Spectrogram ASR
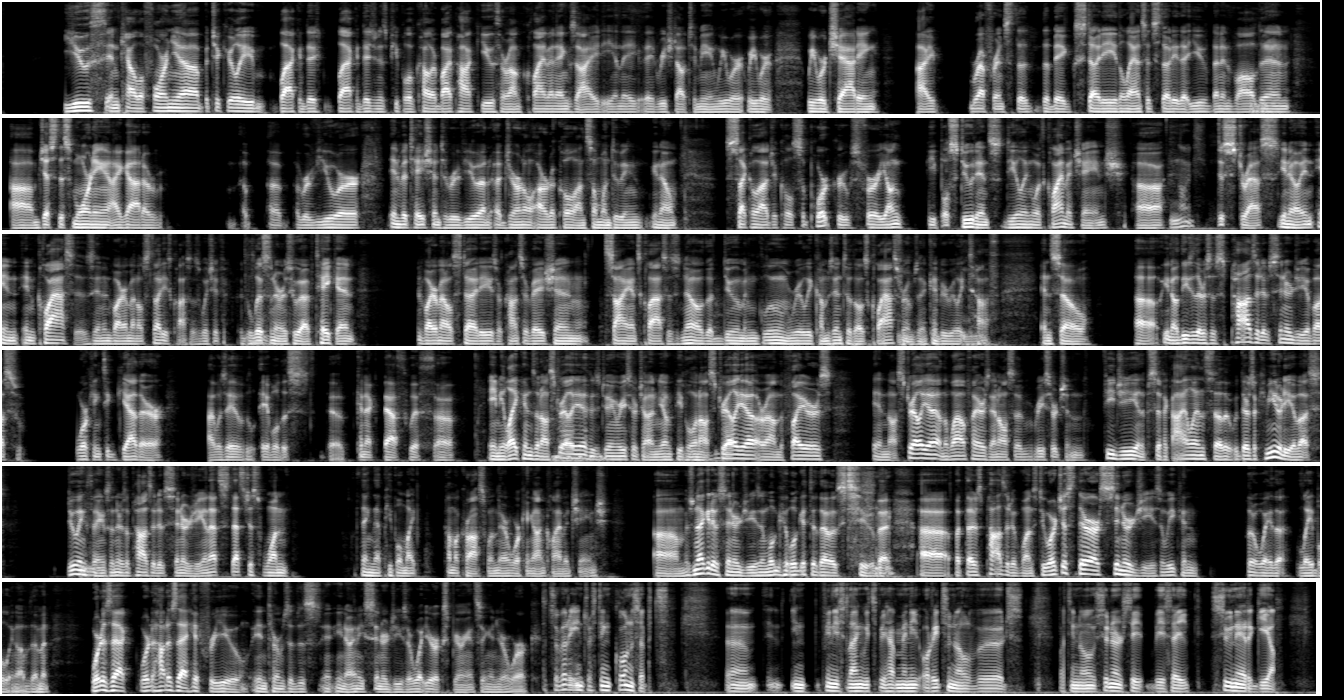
youth in California, particularly black and black indigenous people of color, BIPOC youth around climate anxiety, and they they reached out to me and we were we were we were chatting. I referenced the the big study, the Lancet study that you've been involved in. Um, just this morning, I got a a, a reviewer invitation to review a, a journal article on someone doing you know psychological support groups for young people, students dealing with climate change, uh, nice. distress, you know, in, in, in classes, in environmental studies classes, which if listeners who have taken environmental studies or conservation science classes know the doom and gloom really comes into those classrooms and it can be really mm-hmm. tough. And so, uh, you know, these there's this positive synergy of us working together. I was able, able to uh, connect Beth with uh, Amy Lykins in Australia, who's doing research on young people in Australia around the fires in Australia and the wildfires, and also research in Fiji and the Pacific Islands. So there's a community of us doing mm-hmm. things, and there's a positive synergy, and that's that's just one thing that people might come across when they're working on climate change. Um, there's negative synergies, and we'll get, we'll get to those too. But uh, but there's positive ones too, or just there are synergies, and we can put away the labeling of them. And where does that where how does that hit for you in terms of this you know any synergies or what you're experiencing in your work? That's a very interesting concept. Um, in, in, Finnish language, we have many original words, but you know, synergy we say synergia.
